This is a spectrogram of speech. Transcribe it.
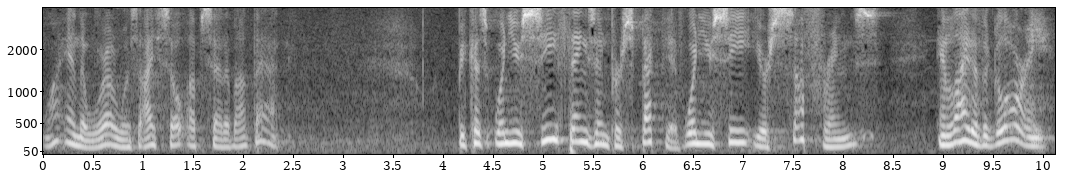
why in the world was I so upset about that? Because when you see things in perspective, when you see your sufferings in light of the glory,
